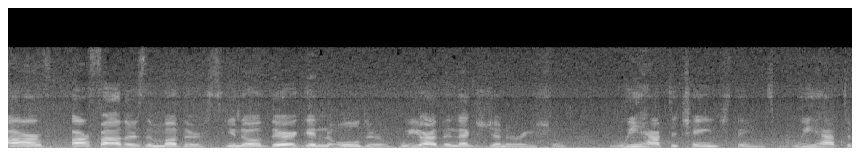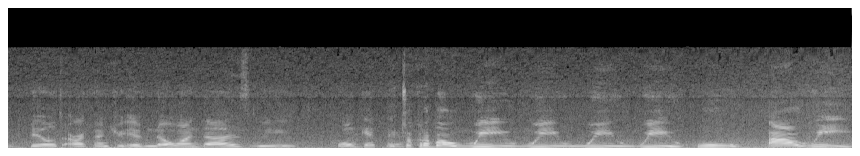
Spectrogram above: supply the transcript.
our our fathers and mothers. You know, they're getting older. We are the next generation. We have to change things. We have to build our country. If no one does, we won't get there. You're talking about we, we, we, we. Who are we?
